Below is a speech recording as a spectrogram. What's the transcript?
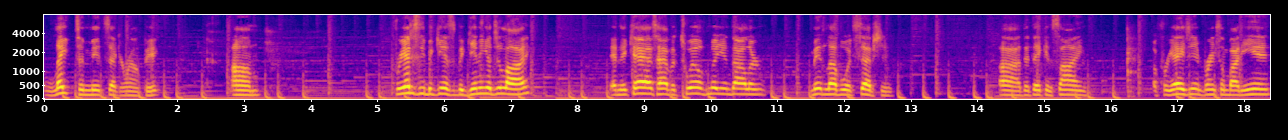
late to mid second round pick. Um, free agency begins beginning of July, and the Cavs have a twelve million dollar mid level exception uh, that they can sign a free agent, bring somebody in.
